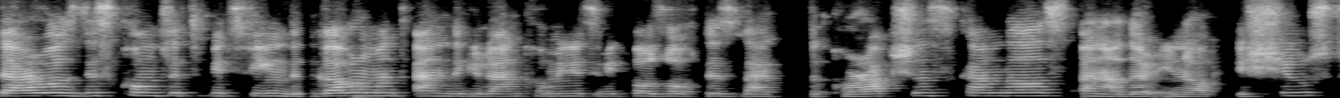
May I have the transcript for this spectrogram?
there was this conflict between the government and the Gülen community because of this like the corruption scandals and other you know issues.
